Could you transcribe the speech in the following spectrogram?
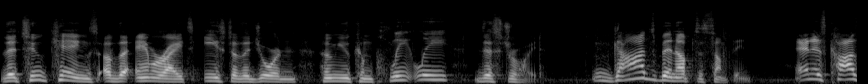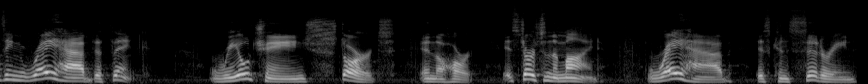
the two kings of the Amorites east of the Jordan, whom you completely destroyed. God's been up to something and is causing Rahab to think. Real change starts in the heart, it starts in the mind. Rahab is considering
